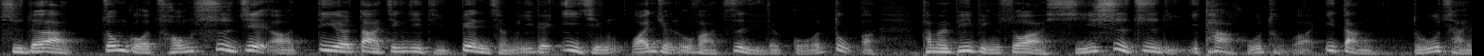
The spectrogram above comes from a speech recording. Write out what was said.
使得啊中国从世界啊第二大经济体变成一个疫情完全无法治理的国度啊。他们批评说啊，习氏治理一塌糊涂啊，一党独裁，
